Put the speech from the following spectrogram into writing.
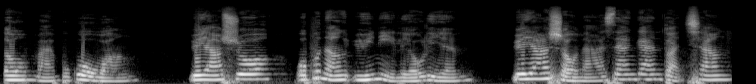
都瞒不过王。”约押说。我不能与你流连。约押手拿三杆短枪，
